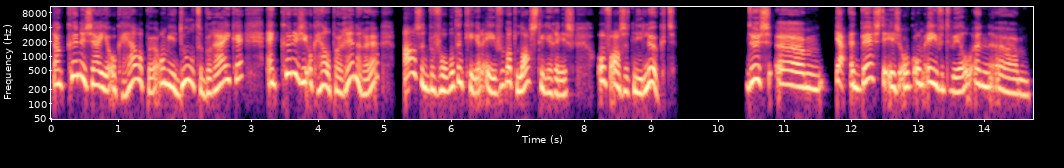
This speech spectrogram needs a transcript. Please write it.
dan kunnen zij je ook helpen om je doel te bereiken en kunnen ze je ook helpen herinneren als het bijvoorbeeld een keer even wat lastiger is of als het niet lukt. Dus um, ja, het beste is ook om eventueel een, um,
